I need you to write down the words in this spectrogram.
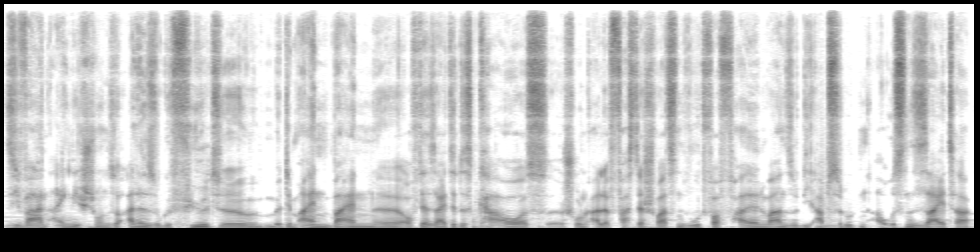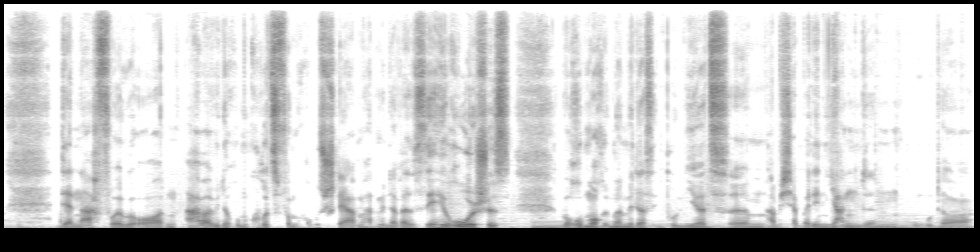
Sie waren eigentlich schon so alle so gefühlt äh, mit dem einen Bein äh, auf der Seite des Chaos, äh, schon alle fast der schwarzen Wut verfallen, waren so die absoluten Außenseiter der Nachfolgeorden, aber wiederum kurz vorm Aussterben hatten wir da was sehr Heroisches. Warum auch immer mir das imponiert, ähm, habe ich ja bei den Yanden oder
